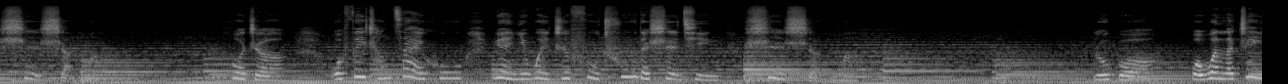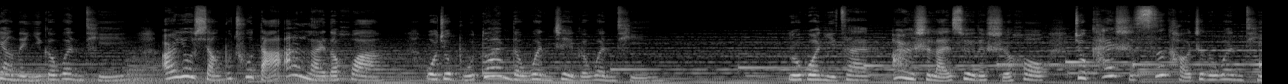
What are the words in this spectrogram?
是什么？或者，我非常在乎、愿意为之付出的事情是什么？如果。我问了这样的一个问题，而又想不出答案来的话，我就不断的问这个问题。如果你在二十来岁的时候就开始思考这个问题，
